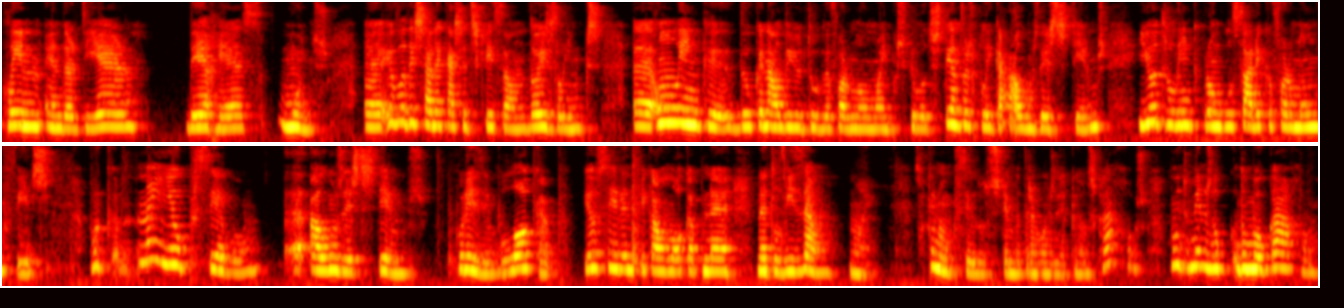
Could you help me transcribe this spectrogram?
clean and dirty air, DRS, muitos. Uh, eu vou deixar na caixa de descrição dois links. Uh, um link do canal do YouTube da Fórmula 1 em que os pilotos tentam explicar alguns destes termos e outro link para um glossário que a Fórmula 1 fez. Porque nem eu percebo uh, alguns destes termos. Por exemplo, lockup. Eu sei identificar um lockup na, na televisão, não é? Só que eu não percebo do sistema de travões daqueles carros, muito menos do, do meu carro,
